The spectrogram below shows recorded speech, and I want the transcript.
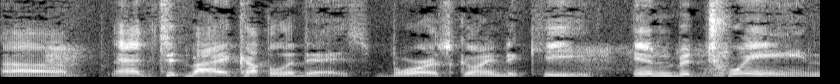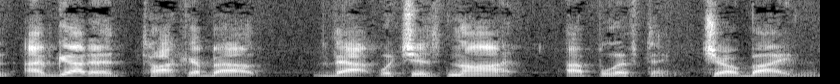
uh, by a couple of days. Boris going to Kiev. In between, I've got to talk about that which is not uplifting. Joe Biden.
